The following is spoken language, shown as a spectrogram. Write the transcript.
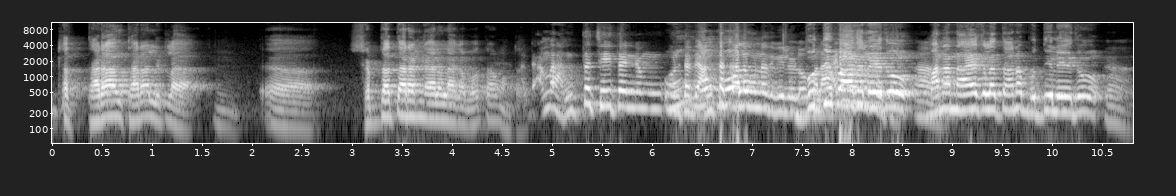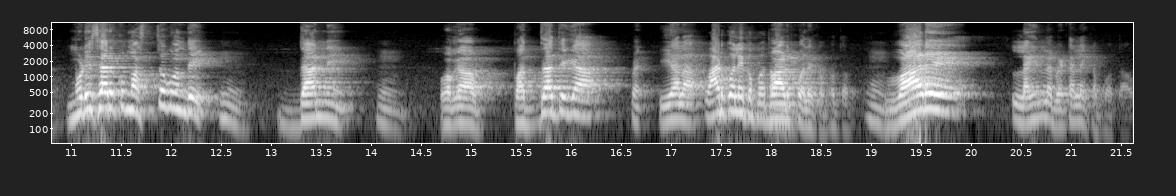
ఇట్లా తరాలు తరాలు ఇట్లా శబ్ద తరంగాలలాగా పోతా ఉంటారు. అంత చైతన్యం ఉంటది అంత కళ ఉన్నది వీళ్ళు బుద్ధి బాగలేదు మన నాయకులతోన బుద్ధి లేదు. ముడి సరుకు మస్తుగా ఉంది దాన్ని. ఒక పద్ధతిగా ఇలా వాడుకోలేకపోతాం. వాడుకోలేకపోతాం. వాడే లైన్లో పెట్టలేకపోతావు.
